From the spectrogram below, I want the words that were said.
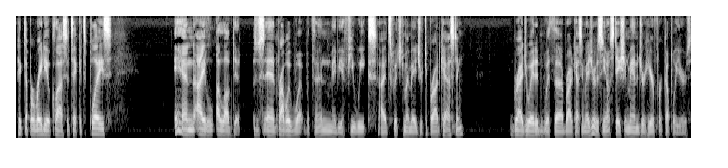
picked up a radio class to take its place, and I, I loved it and probably what within maybe a few weeks, I had switched my major to broadcasting. Graduated with a broadcasting major. I was you know station manager here for a couple years,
